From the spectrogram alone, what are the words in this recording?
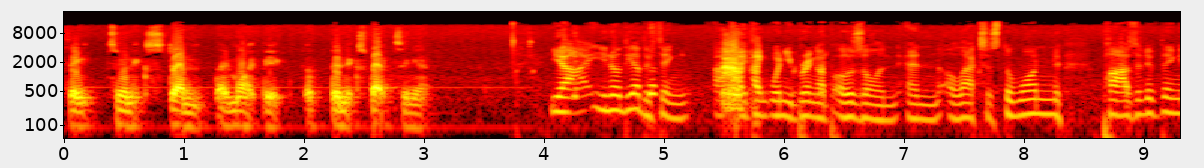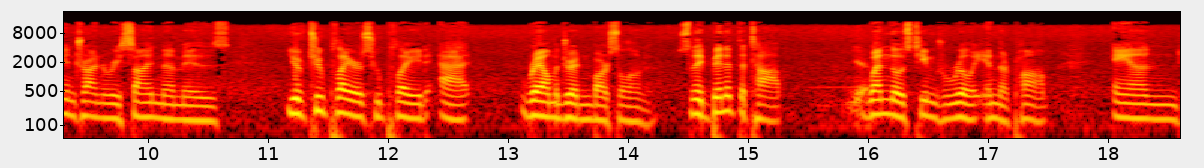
think to an extent they might be have been expecting it. Yeah, I- you know the other thing I I think when you bring up Ozil and, and Alexis, the one positive thing in trying to re-sign them is you have two players who played at Real Madrid and Barcelona, so they've been at the top Yeah. when those teams were really in their pomp, and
